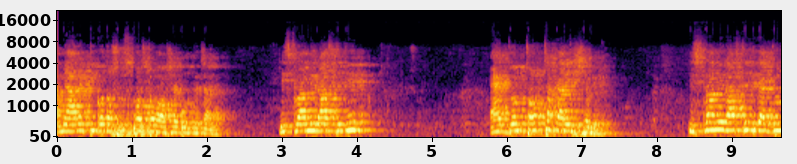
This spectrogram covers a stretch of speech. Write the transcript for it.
আমি আরেকটি কথা সুস্পষ্ট ভাষায় বলতে চাই। ইসলামী রাজনীতির একজন চর্চাকারী হিসেবে, ইসলামী রাজনীতির একজন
